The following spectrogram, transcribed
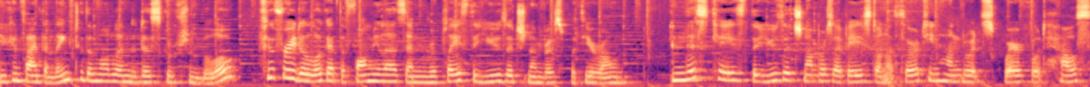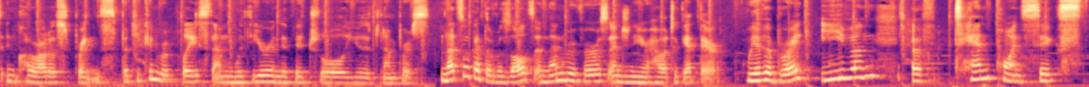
You can find the link to the model in the description below. Feel free to look at the formulas and replace the usage numbers with your own. In this case, the usage numbers are based on a 1300 square foot house in Colorado Springs, but you can replace them with your individual usage numbers. Let's look at the results and then reverse engineer how to get there. We have a break even of 10.6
